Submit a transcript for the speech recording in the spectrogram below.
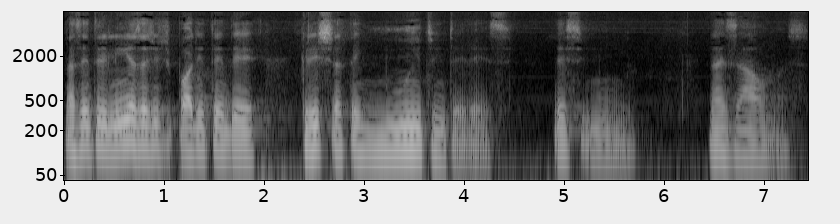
Nas entrelinhas, a gente pode entender Krishna tem muito interesse nesse mundo, nas almas.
